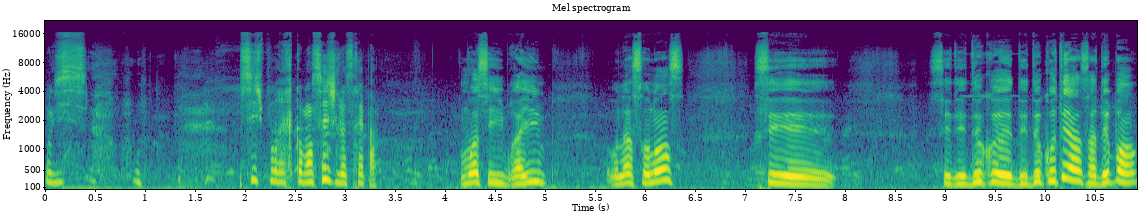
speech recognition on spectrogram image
oui. Si je pourrais recommencer, je le serais pas. Moi, c'est Ibrahim. L'insolence, c'est c'est des deux, co- des deux côtés, hein, ça dépend.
